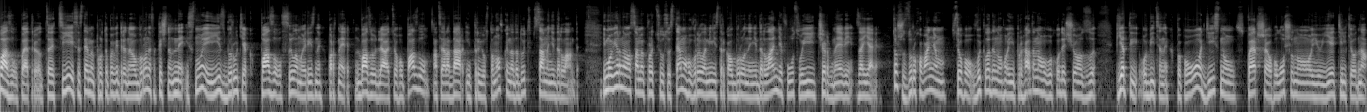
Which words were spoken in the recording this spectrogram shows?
пазл Петріот. Цієї системи протиповітряної оборони фактично не існує. Її зберуть як пазл силами різних партнерів. Базою для цього пазлу, а це радар і три установки, нададуть саме Нідерланди. Ймовірно, саме про цю систему говорила міністерка оборони Нідерландів у своїй червневій заяві. Тож з урахуванням всього викладеного і пригаданого виходить, що з п'яти обіцяних ППО дійсно вперше оголошеною є тільки одна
